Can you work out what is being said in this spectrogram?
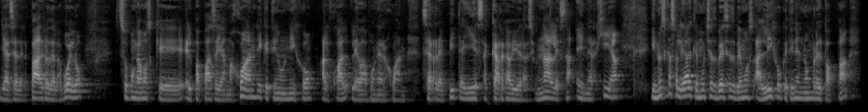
ya sea del padre o del abuelo, Supongamos que el papá se llama Juan y que tiene un hijo al cual le va a poner Juan. Se repite ahí esa carga vibracional, esa energía. Y no es casualidad que muchas veces vemos al hijo que tiene el nombre del papá,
